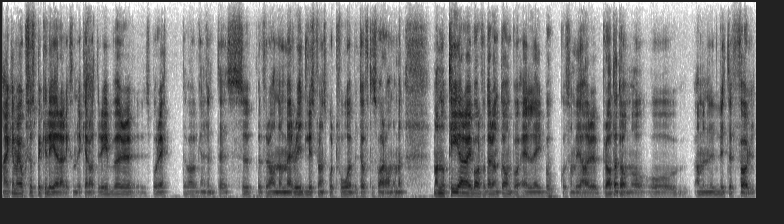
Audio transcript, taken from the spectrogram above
här kan man ju också spekulera liksom. Det är Karat River, spår 1. Det var väl kanske inte super för honom med Readlist från spår 2. Det blir tufft att svara honom. Men man noterar ju barfota runt om på LA Book och som vi har pratat om och, och ja, lite följt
